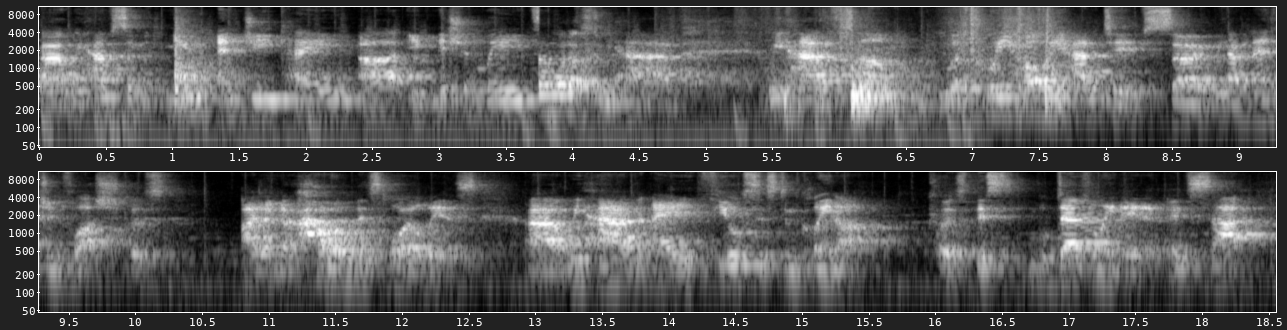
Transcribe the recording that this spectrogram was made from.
Uh, we have some new NGK uh, ignition leads. So what else do we have? We have some Liqui Moly additives. So we have an engine flush because I don't know how old this oil is. Uh, we have a fuel system cleaner because this will definitely need it. It's sat,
